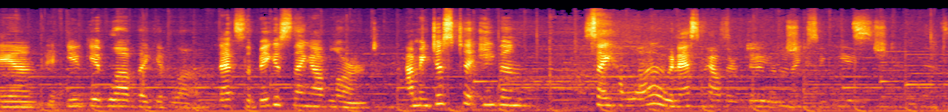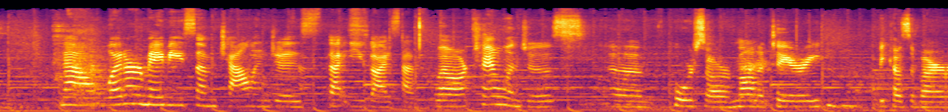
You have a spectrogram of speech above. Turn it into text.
And if you give love, they give love. That's the biggest thing I've learned. I mean, just to even say hello and ask how they're doing makes a huge. Now, what are maybe some challenges that you guys have? Well, our challenges, of course, are monetary mm-hmm. because of our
